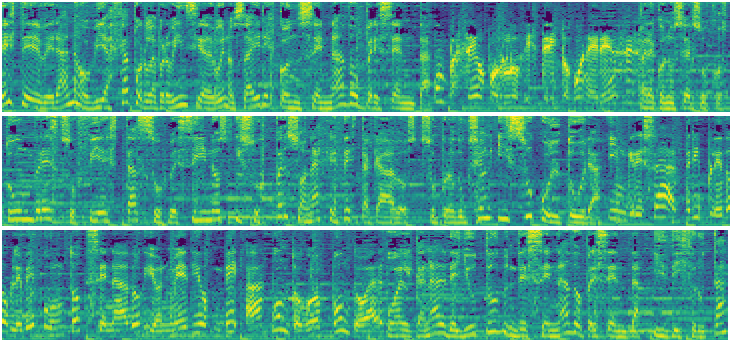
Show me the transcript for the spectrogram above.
Este verano viaja por la provincia de Buenos Aires con Senado Presenta. Un paseo por los distritos bonaerenses para conocer sus costumbres, sus fiestas, sus vecinos y sus personajes destacados, su producción y su cultura. Ingresa a www.senado-medio-ba.gov.ar o al canal de YouTube de Senado Presenta y disfruta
